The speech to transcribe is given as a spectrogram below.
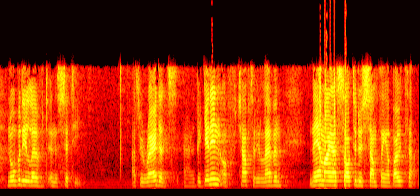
Nobody lived in the city. As we read at uh, the beginning of chapter 11, Nehemiah sought to do something about that.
